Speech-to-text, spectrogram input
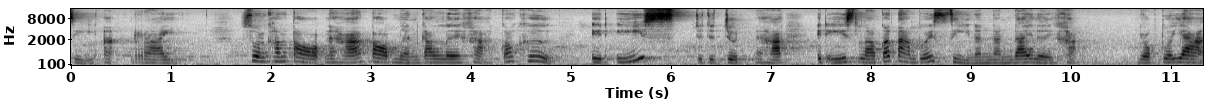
สีอะไร ส่วนคำตอบนะคะ ตอบเหมือนกันเลยค่ะ ก็คือ it is จุดๆนะคะ it is แล้วก็ตามด้วยสีนั้นๆ ได้เลยค่ะ ยกตัวอย่าง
